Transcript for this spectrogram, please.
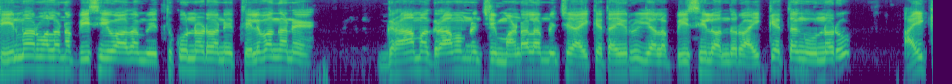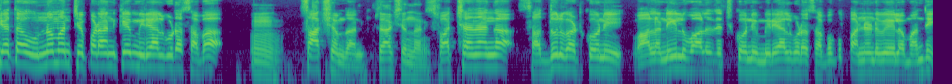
తీన్మార్ మల్లన్న బీసీ వాదం ఎత్తుకున్నాడు అని తెలియంగానే గ్రామ గ్రామం నుంచి మండలం నుంచి ఐక్యత అయ్యారు. ఇవాళ బీసీలు అందరూ ఐక్యతంగా ఉన్నారు. ఐక్యత ఉన్నామని చెప్పడానికే మిర్యాలగూడ సభ. సాక్ష్యం దానికి. సాక్ష్యం దానికి. స్వచ్ఛందంగా సద్దులు కట్టుకొని వాళ్ళ నీళ్ళు వాళ్ళు తెచ్చుకొని మిర్యాలగూడ సభకు పన్నెండు వేల మంది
